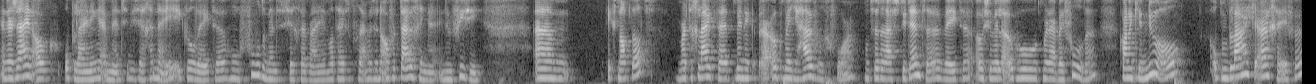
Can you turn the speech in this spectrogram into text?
En er zijn ook opleidingen en mensen die zeggen: Nee, ik wil weten hoe voelden mensen zich daarbij en wat heeft het gedaan met hun overtuigingen en hun visie. Ehm, ik snap dat, maar tegelijkertijd ben ik daar ook een beetje huiverig voor. Want zodra studenten weten: Oh, ze willen ook hoe ik me daarbij voelde, kan ik je nu al op een blaadje aangeven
